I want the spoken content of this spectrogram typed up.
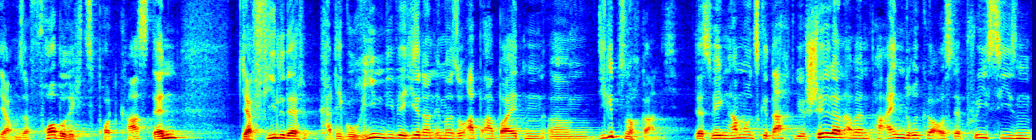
ja, unser Vorberichtspodcast, denn ja, viele der Kategorien, die wir hier dann immer so abarbeiten, ähm, die gibt es noch gar nicht. Deswegen haben wir uns gedacht, wir schildern aber ein paar Eindrücke aus der Preseason.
